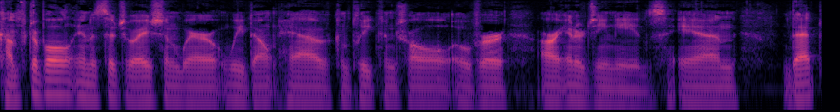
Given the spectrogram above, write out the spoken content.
comfortable in a situation where we don't have complete control over our energy needs? And that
